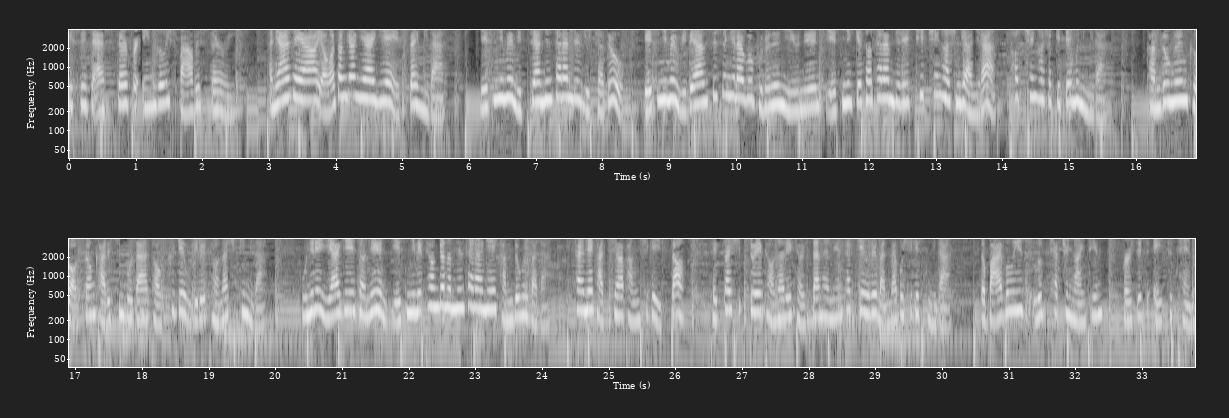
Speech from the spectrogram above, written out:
This is Esther for English Bible Story. 안녕하세요. 영어 성경 이야기의 에스더입니다. 예수님을 믿지 않는 사람들조차도 예수님을 위대한 스승이라고 부르는 이유는 예수님께서 사람들을 티칭 하신 게 아니라 터칭 하셨기 때문입니다. 감동은 그 어떤 가르침보다 더 크게 우리를 변화시킵니다. 오늘의 이야기에서는 예수님의 편견 없는 사랑에 감동을 받아 삶의 가치와 방식에 있어 180도의 변화를 결단하는 삭개우를 만나보시겠습니다. The Bible is Luke chapter 19 verses 8 to 10.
